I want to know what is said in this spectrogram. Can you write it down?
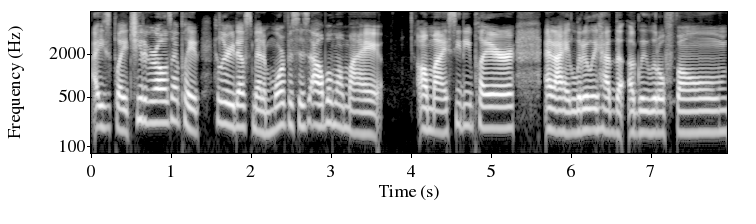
I used to play Cheetah Girls. I played Hilary Duff's Metamorphosis album on my on my CD player and I literally had the ugly little foam,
